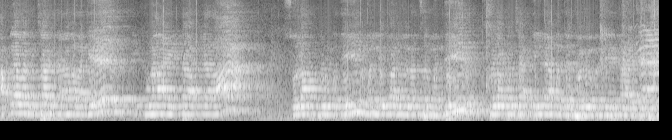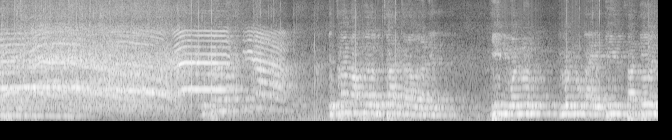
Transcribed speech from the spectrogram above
आपल्याला विचार करावा लागेल की पुन्हा एकदा आपल्याला सोलापूर मधील मल्लिकार्जुनाचं मंदिर. सोलापूरच्या किल्ल्यामध्ये भव्य मंदिर करायचे मित्रांनो आपल्याला विचार करावा लागेल. ही निवडणूक निवडणुका येतील जातील.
